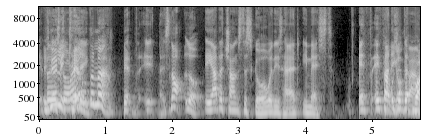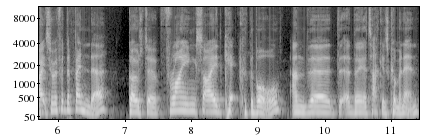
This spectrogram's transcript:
Headed He's nearly already. killed the man. It- it- it's not. Look, he had a chance to score with his head. He missed. If if that was a de- right, so if a defender goes to flying side kick the ball and the, the the attacker's coming in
